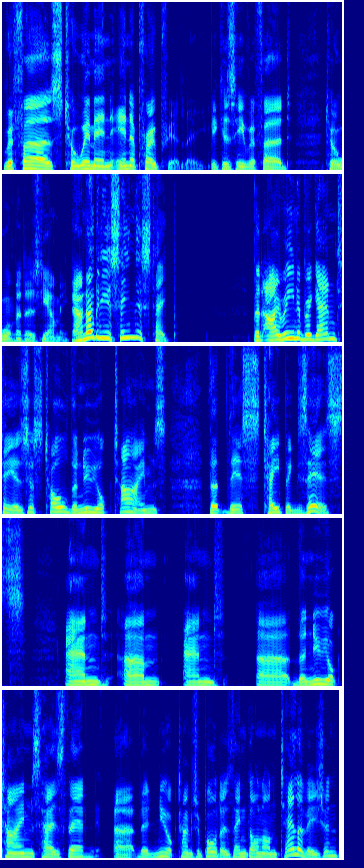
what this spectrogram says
refers to women inappropriately because he referred to a woman as yummy. Now, nobody has seen this tape, but Irena Briganti has just told the New York Times that this tape exists, and um, and uh, the New York Times has then, uh, the New York Times reporter has then gone on television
